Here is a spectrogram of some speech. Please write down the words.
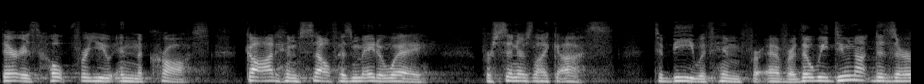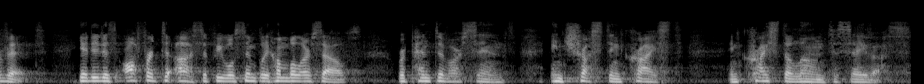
there is hope for you in the cross. God Himself has made a way for sinners like us to be with Him forever. Though we do not deserve it, yet it is offered to us if we will simply humble ourselves, repent of our sins, and trust in Christ and Christ alone to save us.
